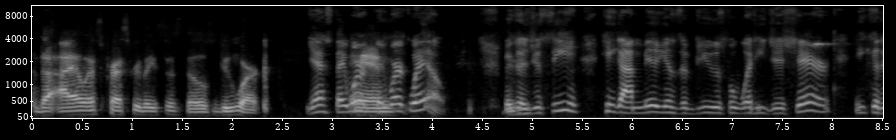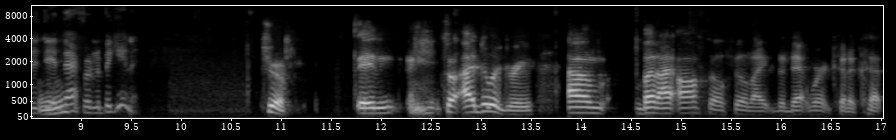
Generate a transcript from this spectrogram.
The iOS press releases, those do work. Yes, they work. they And- Mm-hmm. work well. Because you see, he got millions of views for what he just shared. He could have did that from the beginning. True. And so I do agree. Um, but I also feel like the network could have cut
